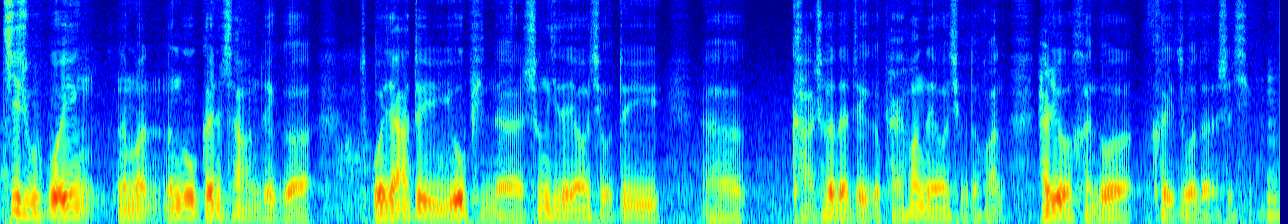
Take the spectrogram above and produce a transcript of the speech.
技术过硬，那么能够跟上这个国家对于油品的升级的要求，对于呃卡车的这个排放的要求的话呢，还是有很多可以做的事情。嗯，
